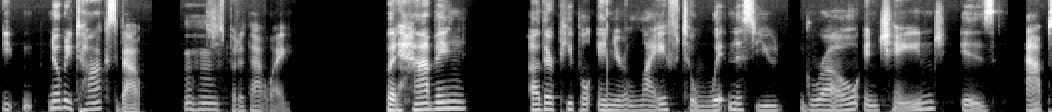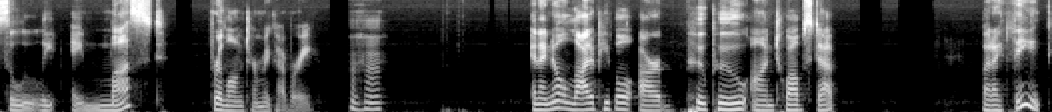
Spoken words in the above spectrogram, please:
you, nobody talks about. mm-hmm. Let's just put it that way. But having other people in your life to witness you grow and change is absolutely a must for long term recovery. Mm-hmm. And I know a lot of people are poo poo on 12 step, but I think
